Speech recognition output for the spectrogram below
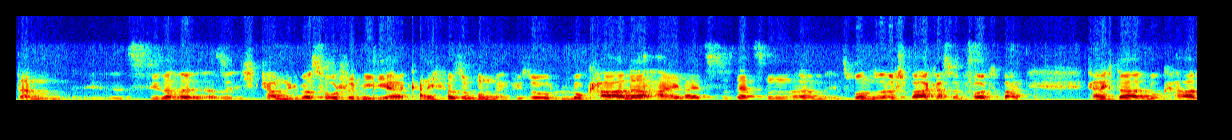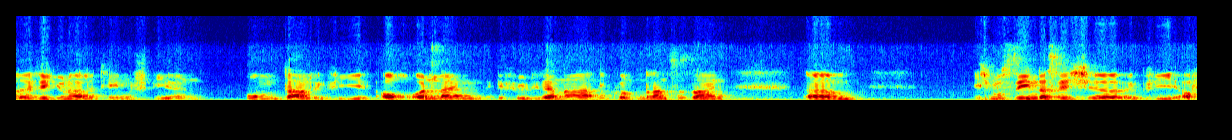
dann ist die Sache, also ich kann über Social Media, kann ich versuchen, irgendwie so lokale Highlights zu setzen, ähm, insbesondere als Sparkasse und Volksbank, kann ich da lokale, regionale Themen spielen, um da irgendwie auch online gefühlt wieder nah an den Kunden dran zu sein. Ähm, ich muss sehen, dass ich äh, irgendwie auf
